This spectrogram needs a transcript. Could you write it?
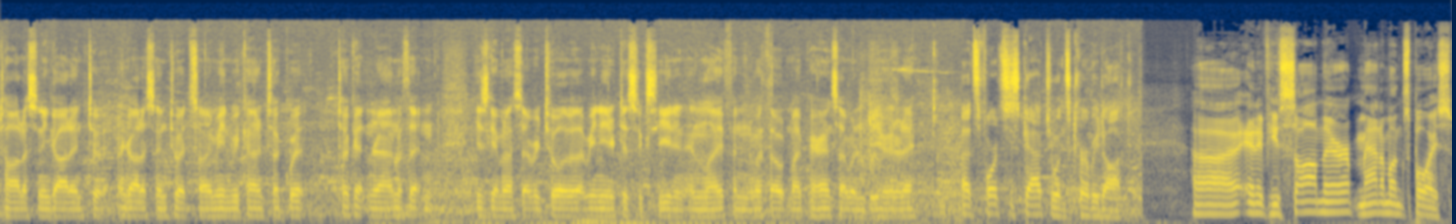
taught us and he got into it. I got us into it. So I mean, we kind of took it, took it and ran with it, and he's given us every tool that we needed to succeed in, in life. And without my parents, I wouldn't be here today. That's Fort Saskatchewan's Kirby Dach. Uh, and if you saw him there, man amongst boys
